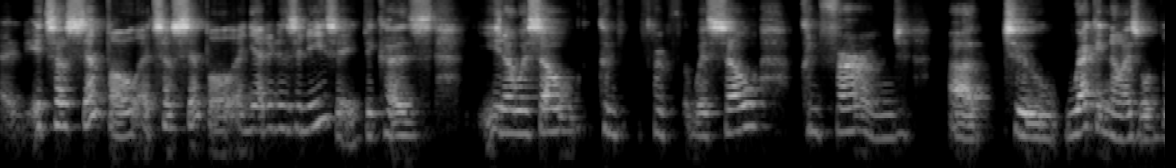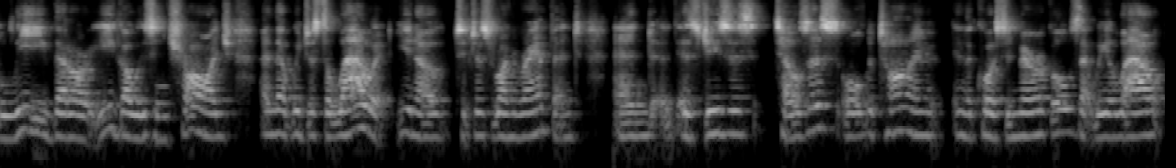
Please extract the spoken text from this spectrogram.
it's so simple it's so simple and yet it isn't easy because you know we're so we're so confirmed uh, to recognize or believe that our ego is in charge and that we just allow it, you know, to just run rampant. And as Jesus tells us all the time in the Course in Miracles, that we allow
